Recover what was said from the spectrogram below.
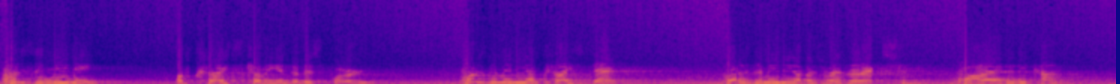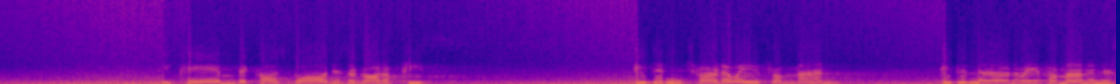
What is the meaning of Christ coming into this world? What is the meaning of Christ's death? What is the meaning of his resurrection? Why did he come? He came because God is a God of peace. He didn't turn away from man. He didn't turn away from man in his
